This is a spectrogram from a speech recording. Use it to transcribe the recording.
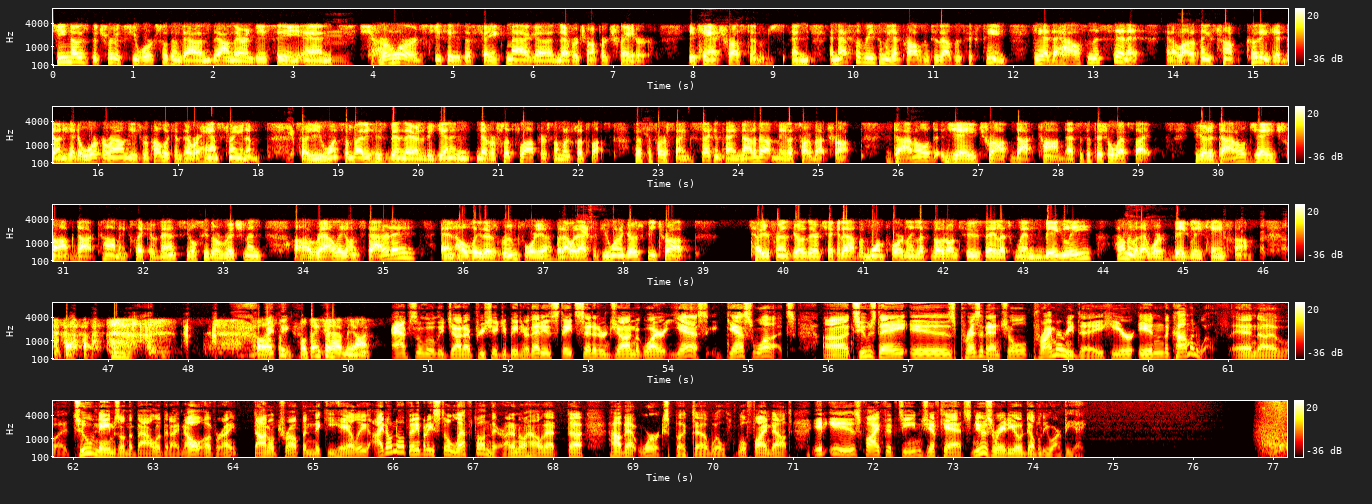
she knows the truth. She works with him down down there in D.C. And mm. she, her words, she says he's a fake MAGA, never Trumper traitor. You can't trust him, and and that's the reason we had problems in 2016. He had the House and the Senate and a lot of things Trump couldn't get done. He had to work around these Republicans that were hamstringing him. Yep. So you want somebody who's been there in the beginning, never flip flopped, or someone who flip flops. That's yep. the first thing. Second thing, not about me. Let's talk about Trump. DonaldJTrump.com. That's his official website. If you go to DonaldJTrump.com and click events, you'll see the Richmond uh, rally on Saturday, and hopefully there's room for you. But I would ask if you want to go see Trump, Tell your friends, go there, check it out. But more importantly, let's vote on Tuesday. Let's win bigly. I don't know where that word bigly came from. awesome. Think, well, thanks for having me on. Absolutely, John. I appreciate you being here. That is State Senator John McGuire. Yes, guess what? Uh, Tuesday is presidential primary day here in the Commonwealth. And uh, two names on the ballot that I know of, right? Donald Trump and Nikki Haley. I don't know if anybody's still left on there. I don't know how that uh, how that works, but uh, we'll we'll find out. It is five fifteen. Jeff Katz, News Radio WRVA.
